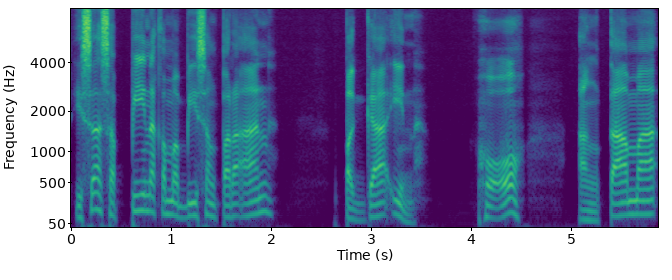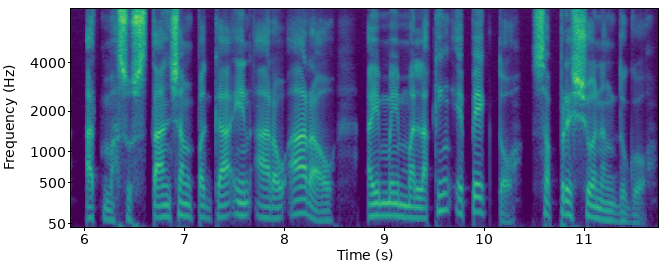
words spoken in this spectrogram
Isa sa pinakamabisang paraan, pagkain. Oo, ang tama at masustansyang pagkain araw-araw ay may malaking epekto sa presyon ng dugo.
